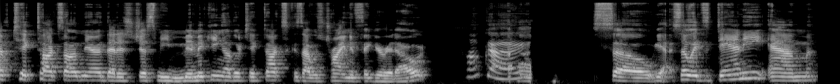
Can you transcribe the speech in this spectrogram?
of TikToks on there that is just me mimicking other TikToks because I was trying to figure it out. Okay. So yeah, so it's Danny M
